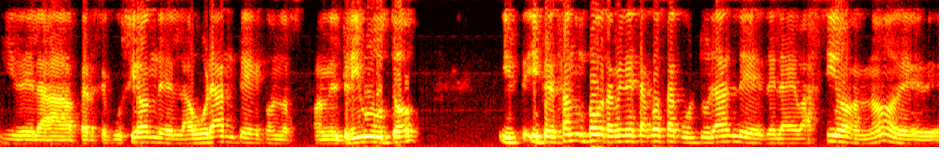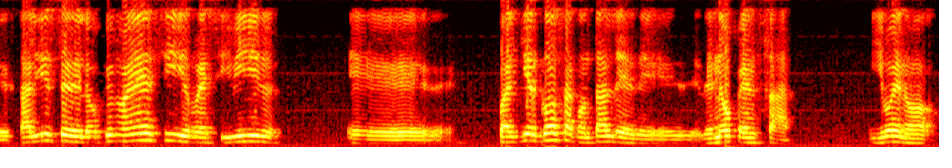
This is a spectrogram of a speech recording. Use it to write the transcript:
y de la persecución del laburante con, los, con el tributo, y, pensando un poco también en esta cosa cultural de, la evasión, ¿no? De, salirse de lo que uno es y recibir eh, cualquier cosa con tal de, no pensar. Y bueno,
